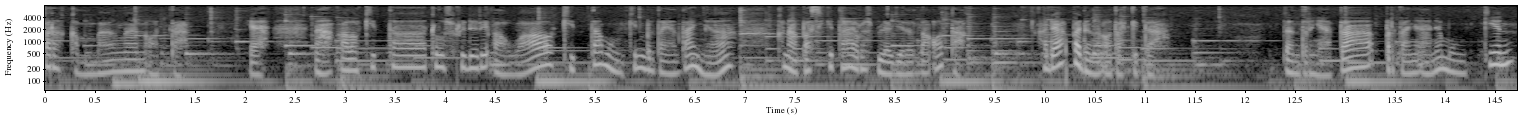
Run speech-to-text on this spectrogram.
perkembangan otak. Ya. Nah, kalau kita telusuri dari awal, kita mungkin bertanya-tanya, kenapa sih kita harus belajar tentang otak? Ada apa dengan otak kita? Dan ternyata pertanyaannya mungkin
